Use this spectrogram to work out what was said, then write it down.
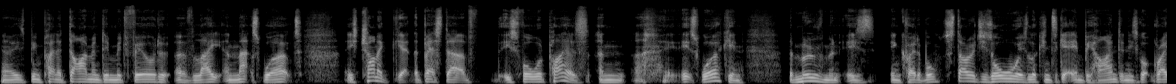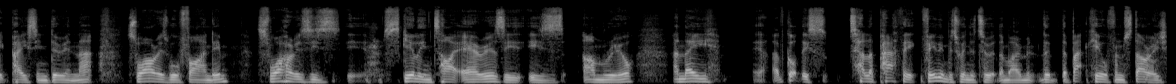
You know, he's been playing a diamond in midfield of late, and that's worked. He's trying to get the best out of his forward players, and uh, it's working. The movement is incredible. Sturridge is always looking to get in behind, and he's got great pace in doing that. Suarez will find him. Suarez's skill in tight areas is, is unreal, and they I've got this telepathic feeling between the two at the moment. The, the back heel from Sturridge,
